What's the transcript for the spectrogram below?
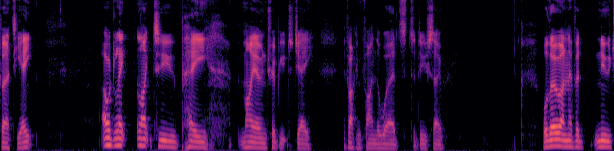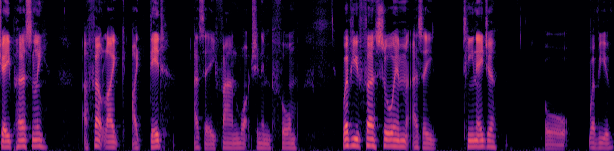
38. I would like, like to pay my own tribute to Jay, if I can find the words to do so. Although I never knew Jay personally, I felt like I did as a fan watching him perform. Whether you first saw him as a teenager or whether you've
